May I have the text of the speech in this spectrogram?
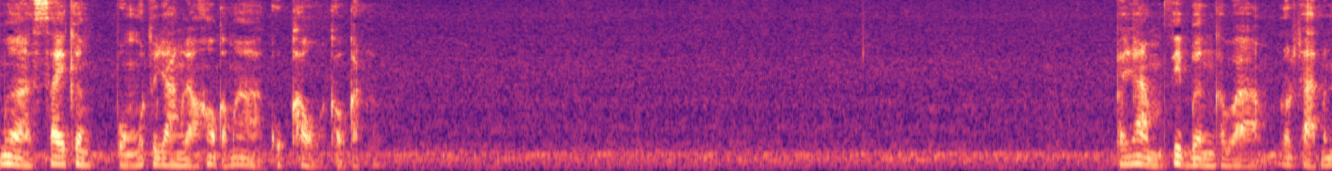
เมื่อใส่เครื่องปรุงมดตัวอย่างแล้วเฮาก็มาคลุกเข้าเข้ากันพยายามสิเบิงครับว่ารสชาติมัน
